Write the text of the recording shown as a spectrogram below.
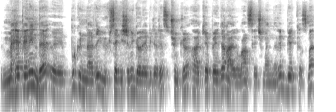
MHP'nin de e, bugünlerde yükselişini görebiliriz. Çünkü AKP'den ayrılan seçmenlerin bir kısmı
